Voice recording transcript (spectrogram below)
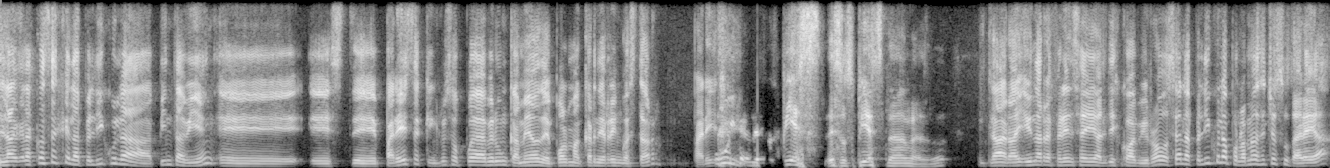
La, la cosa es que la película pinta bien. eh, este, parece que incluso puede haber un cameo de Paul McCartney y Ringo Starr. Parece. Uy, de sus pies, de sus pies nada más, ¿no? Claro, hay una referencia ahí al disco Abbey Road. O sea, la película por lo menos ha hecho su tarea.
